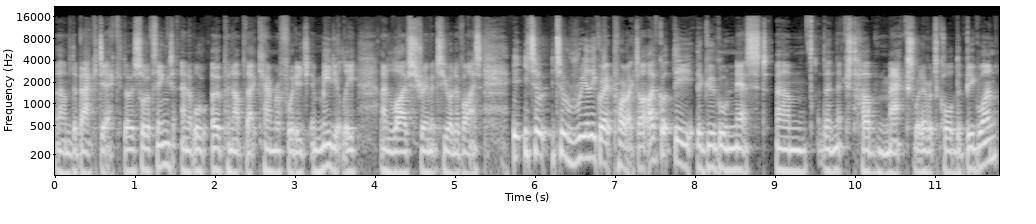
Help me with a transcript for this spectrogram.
um, the back deck, those sort of things. And it will open up that camera footage immediately and live stream it to your device. It, it's a it's a really great product. I've got the the Google Nest um, the Nest Hub Max, whatever it's called, the big one,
